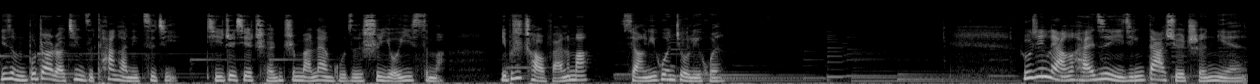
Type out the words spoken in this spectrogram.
你怎么不照照镜子看看你自己？提这些陈芝麻烂谷子是有意思吗？你不是吵烦了吗？想离婚就离婚。如今两个孩子已经大学成年，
